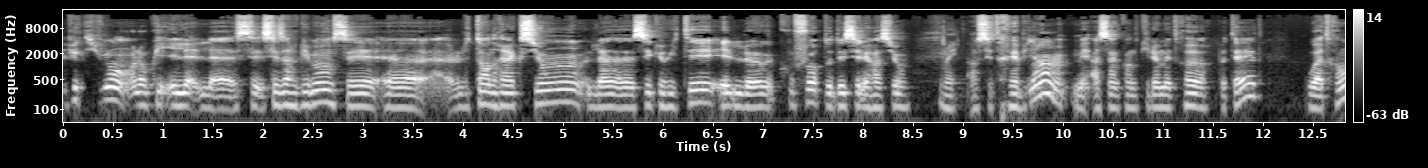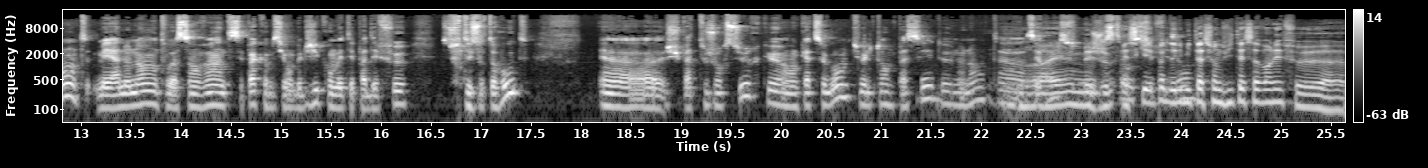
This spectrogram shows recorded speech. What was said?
effectivement, donc, il, ces, arguments, c'est euh, le temps de réaction, la sécurité et le confort de décélération. Oui. Alors c'est très bien, mais à 50 km heure peut-être, ou à 30, mais à 90 ou à 120, c'est pas comme si en Belgique on mettait pas des feux sur des autoroutes. Euh, je suis pas toujours sûr qu'en 4 secondes, tu aies le temps de passer de 90 à 0. Ouais, mais je... est-ce qu'il n'y a pas de délimitation de vitesse avant les feux euh...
